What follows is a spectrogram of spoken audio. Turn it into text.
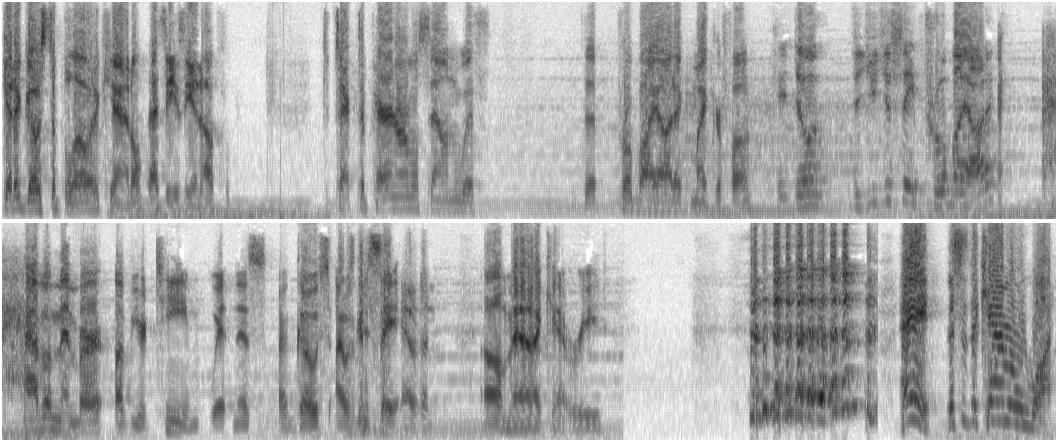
Get a ghost to blow out a candle. That's easy enough. Detect a paranormal sound with the probiotic microphone. Okay, Dylan, did you just say probiotic? Have a member of your team witness a ghost. I was gonna say Evan. Oh man, I can't read. Hey, this is the camera we want.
